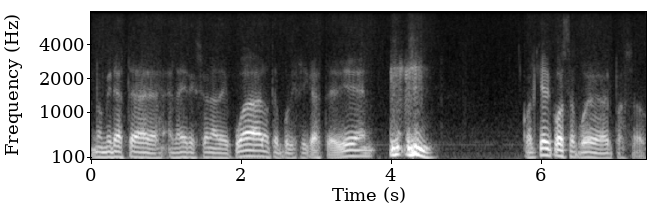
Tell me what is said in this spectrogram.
no miraste a la dirección adecuada, no te purificaste bien. Cualquier cosa puede haber pasado.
